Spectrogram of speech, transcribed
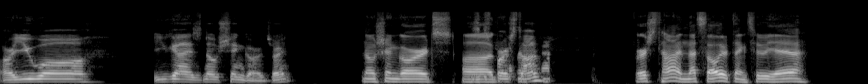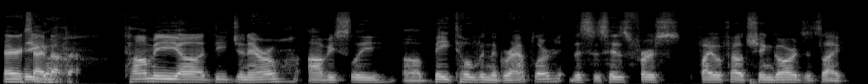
Are you uh you guys no shin guards, right? No shin guards. Uh first time? first time. That's the other thing too. Yeah. Very excited about that. Tommy uh De Gennaro, obviously uh Beethoven the grappler. This is his first fight without shin guards. It's like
